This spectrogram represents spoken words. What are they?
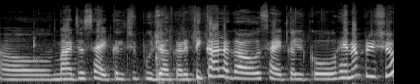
माझ्या साइकिल की पूजा कर. टिका लगाओ साइकिल को. है ना प्रिशु?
